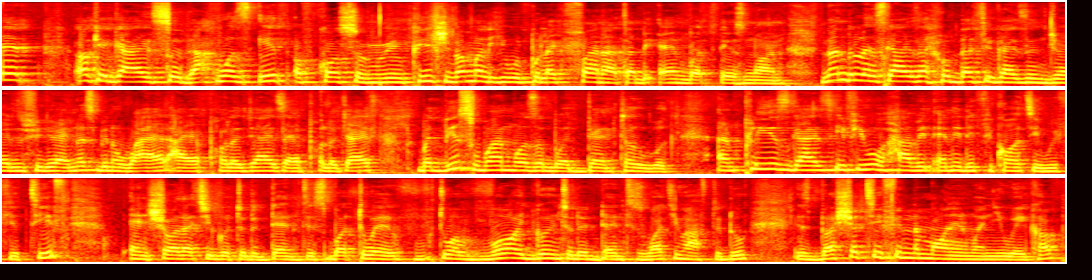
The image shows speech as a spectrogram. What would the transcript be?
it. Okay, guys. So that was it. Of course, some real pitch. Normally he would put like fan art at the end, but there's none. Nonetheless, guys, I hope that you guys enjoyed this video. I know it's been a while. I apologize. I apologize. But this one was about dental work. And please, guys, if you are having any difficulty with your teeth, ensure that you go to the dentist. But to to avoid going to the dentist, what you have to do is brush your teeth in the morning when you wake up.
